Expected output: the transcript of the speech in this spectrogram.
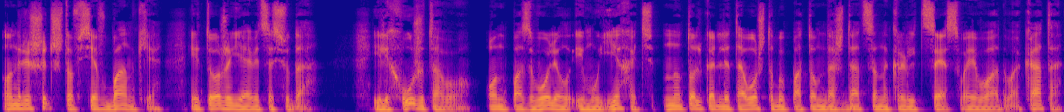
он решит, что все в банке, и тоже явится сюда. Или хуже того, он позволил ему ехать, но только для того, чтобы потом дождаться на крыльце своего адвоката,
